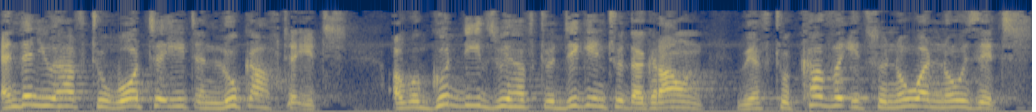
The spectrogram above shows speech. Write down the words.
And then you have to water it and look after it. Our good deeds we have to dig into the ground. We have to cover it so no one knows it.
